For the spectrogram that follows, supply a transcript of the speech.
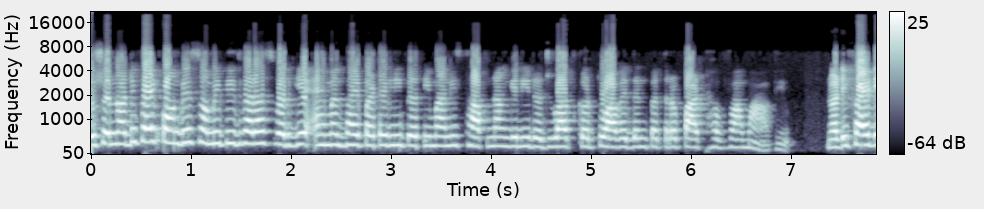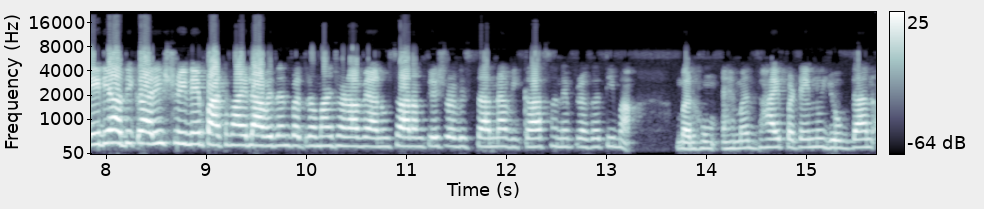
વિશે નોટિફાઈડ કોંગ્રેસ સમિતિ દ્વારા સ્વર્ગીય અહેમદભાઈ પટેલની પ્રતિમાની સ્થાપના અંગેની રજૂઆત કરતું આવેદનપત્ર પાઠવવામાં આવ્યું. નોટિફાઈડ એરિયા અધિકારી શ્રીને પાઠવાયેલા આવેદનપત્રમાં જણાવ્યા અનુસાર અંકલેશ્વર વિસ્તારના વિકાસ અને પ્રગતિમાં મરહુમ અહેમદભાઈ પટેલનું યોગદાન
